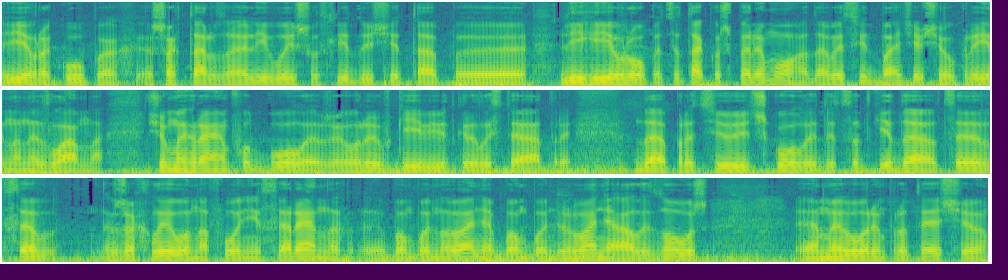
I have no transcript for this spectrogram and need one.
Єврокубках. Шахтар взагалі вийшов в слідуючий етап е, Ліги Європи. Це також перемога. Да. Весь світ бачив, що Україна не зламна, що ми граємо в футбол. Я вже говорив, в Києві відкрились театри, да, працюють школи, дитсадки. Да, це все жахливо на фоні сирен, е, бомбардування, бомбардування, але знову ж е, ми говоримо про те, що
